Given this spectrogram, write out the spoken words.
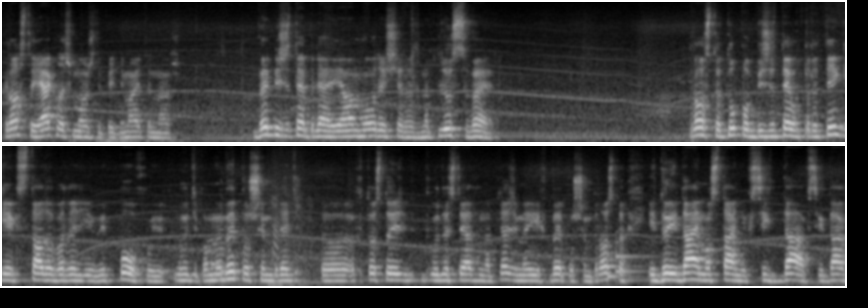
Просто як лиш можете, піднімайте наших. Ви біжите, бля, я вам говорю ще раз, на плюс В. Просто тупо біжите впритик, як стадо ворогів, і похуй. Ну, типа, ми випушимо, блядь, е, хто стоїть, буде стояти на пляжі, ми їх випушимо просто і доїдаємо останніх. Всігда, всігда,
